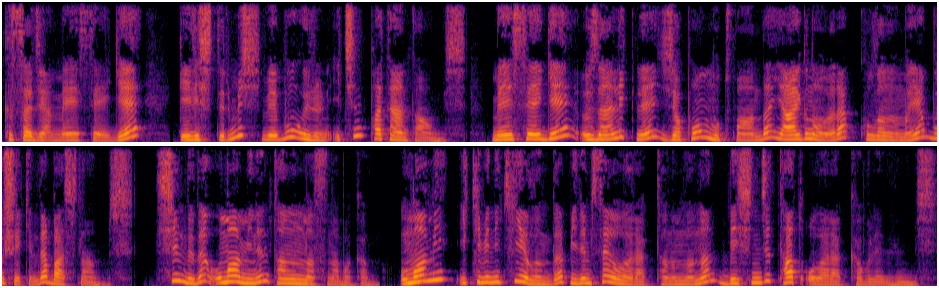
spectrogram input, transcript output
kısaca MSG geliştirmiş ve bu ürün için patent almış. MSG özellikle Japon mutfağında yaygın olarak kullanılmaya bu şekilde başlanmış. Şimdi de umami'nin tanınmasına bakalım. Umami 2002 yılında bilimsel olarak tanımlanan 5. tat olarak kabul edilmiş.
